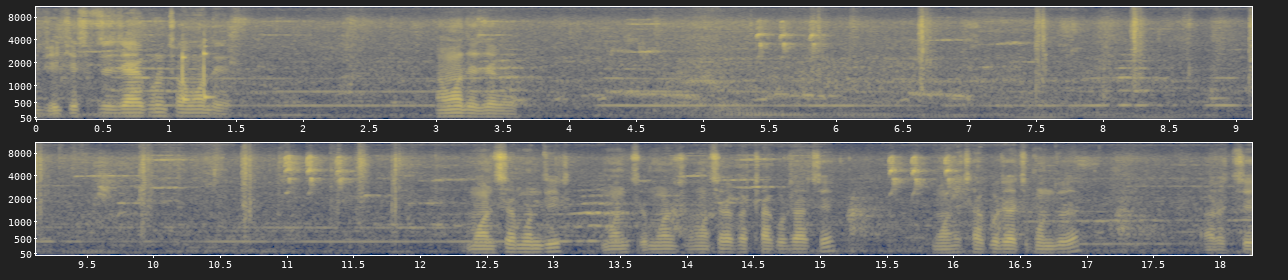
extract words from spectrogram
যে জায়গাগুলো সব আমাদের। আমাদের জায়গা। মনসা মন্দির, মনসা মনসা মনসা ঠাকুর আছে। মনসা ঠাকুর আছে বন্ধুরা। আর হচ্ছে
